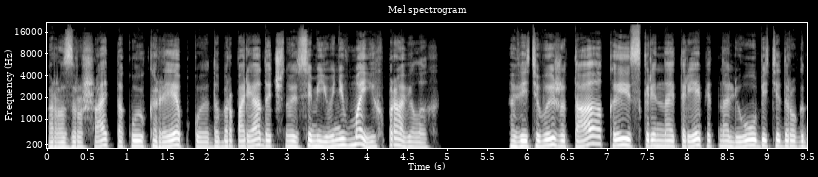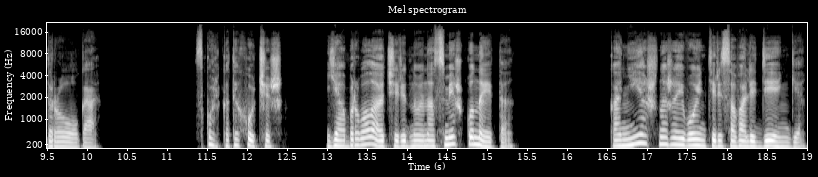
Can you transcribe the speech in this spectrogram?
Разрушать такую крепкую, добропорядочную семью не в моих правилах. Ведь вы же так искренне и трепетно любите друг друга. Сколько ты хочешь? Я оборвала очередную насмешку Нейта. Конечно же, его интересовали деньги.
